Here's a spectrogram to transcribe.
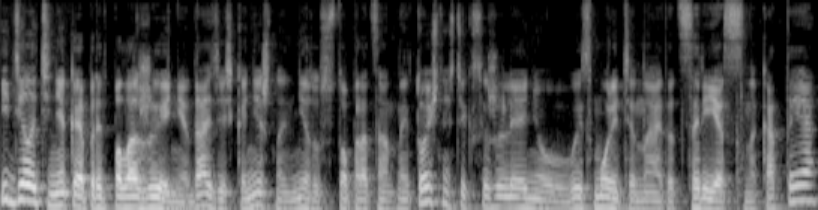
И делайте некое предположение. Да, здесь, конечно, нету стопроцентной точности, к сожалению. Вы смотрите на этот срез на КТ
